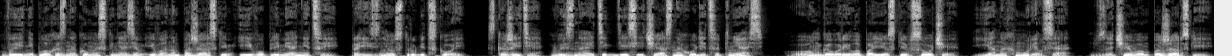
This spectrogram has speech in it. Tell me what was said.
Вы неплохо знакомы с князем Иваном Пожарским и его племянницей, произнес Трубецкой. Скажите, вы знаете, где сейчас находится князь? Он говорил о поездке в Сочи. Я нахмурился. Зачем вам Пожарский?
